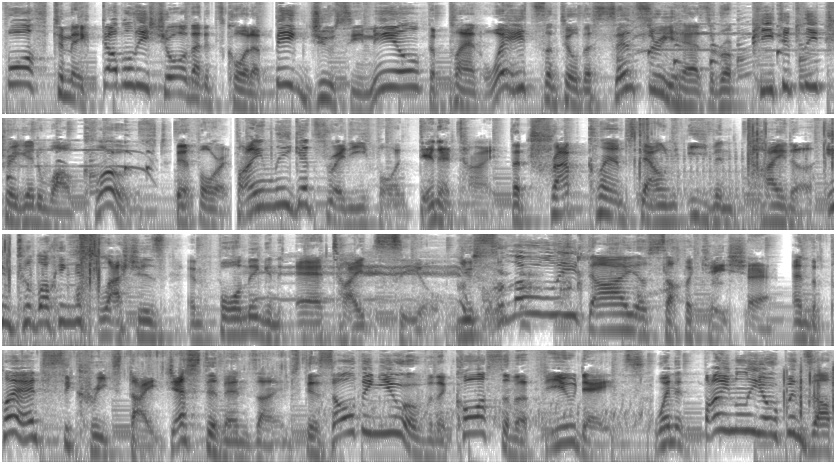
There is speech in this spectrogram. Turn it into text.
Fourth, to make doubly sure that it's caught a big juicy meal, the plant waits until the sensory hairs are repeatedly triggered while closed, before it finally gets ready for dinner time. The trap clamps down even tighter, interlocking its lashes and forming an airtight seal. You slowly die of suffocation, and the plant secretes digestive enzymes, dissolving you over the course of a few days. When it finally opens up,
